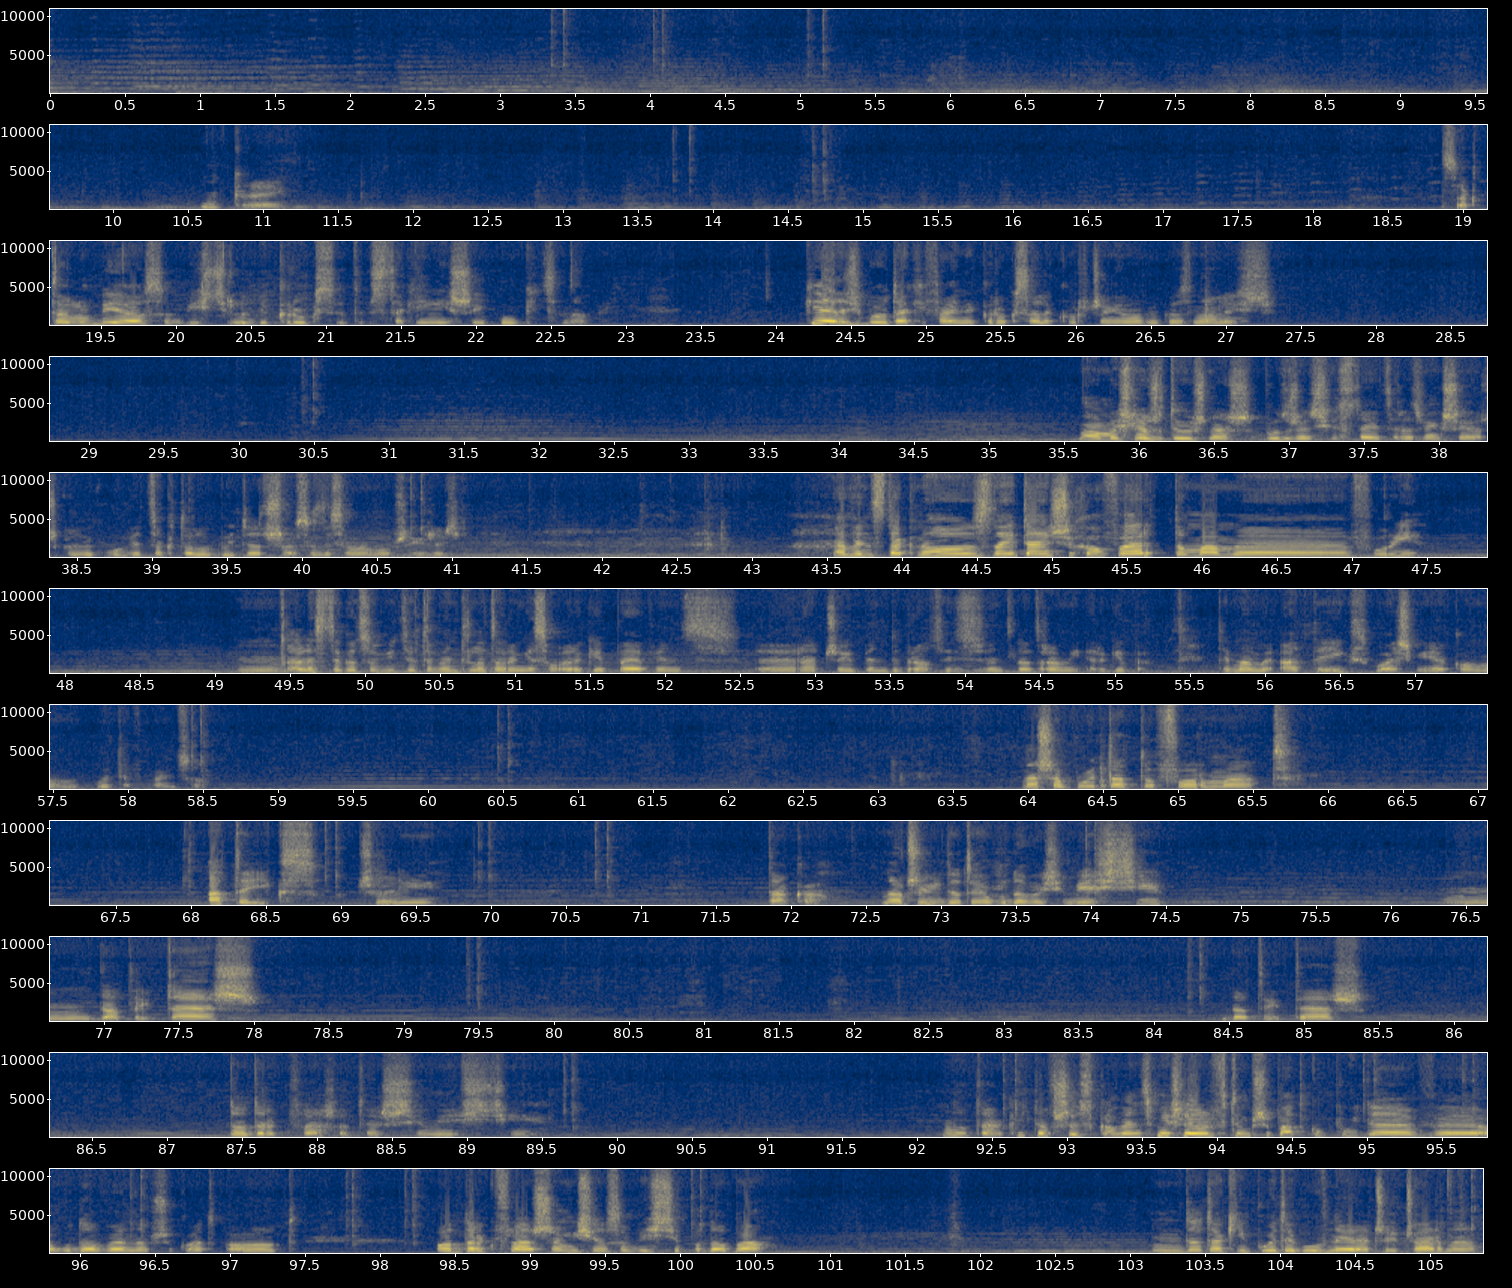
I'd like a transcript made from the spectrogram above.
Co kto lubi, ja osobiście lubię kruksy z takiej niższej półki cenowej. Kiedyś był taki fajny kruks, ale kurczę nie mogę go znaleźć. No myślę, że tu już nasz budżet się staje coraz większy, aczkolwiek mówię, co kto lubi, to trzeba sobie samemu przejrzeć. A więc tak, no z najtańszych ofert to mamy Fury. Ale z tego co widzę, te wentylatory nie są RGB, więc e, raczej będę brał coś z wentylatorami RGB. Tutaj mamy ATX właśnie, jaką mamy płytę w końcu. Nasza płyta to format ATX, czyli taka. No, czyli do tej obudowy się mieści. Mm, Do tej też. Do tej też. Do Dark Flasha też się mieści. No tak, i to wszystko, więc myślę, że w tym przypadku pójdę w obudowę na przykład od, od Dark Flasha, mi się osobiście podoba. Do takiej płyty głównej raczej czarna.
